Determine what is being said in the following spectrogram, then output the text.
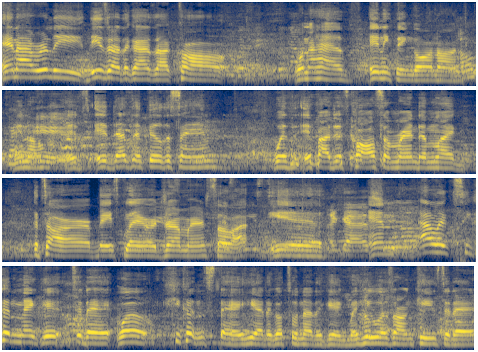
and I really, these are the guys I call when I have anything going on. Okay. You know, it doesn't feel the same with if I just call some random like guitar, bass player, drummer. So I, yeah. I got And you. Alex, he couldn't make it today. Well, he couldn't stay. He had to go to another gig, but he was on keys today.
